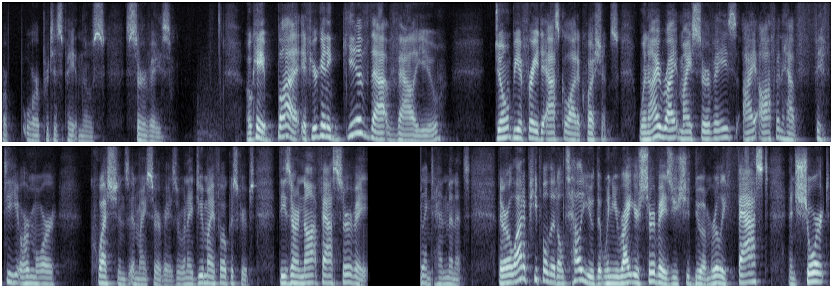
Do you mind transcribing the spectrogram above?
or, or participate in those surveys. Okay, but if you're going to give that value, don't be afraid to ask a lot of questions. When I write my surveys, I often have 50 or more questions in my surveys, or when I do my focus groups. These are not fast surveys in 10 minutes. There are a lot of people that'll tell you that when you write your surveys, you should do them really fast and short.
